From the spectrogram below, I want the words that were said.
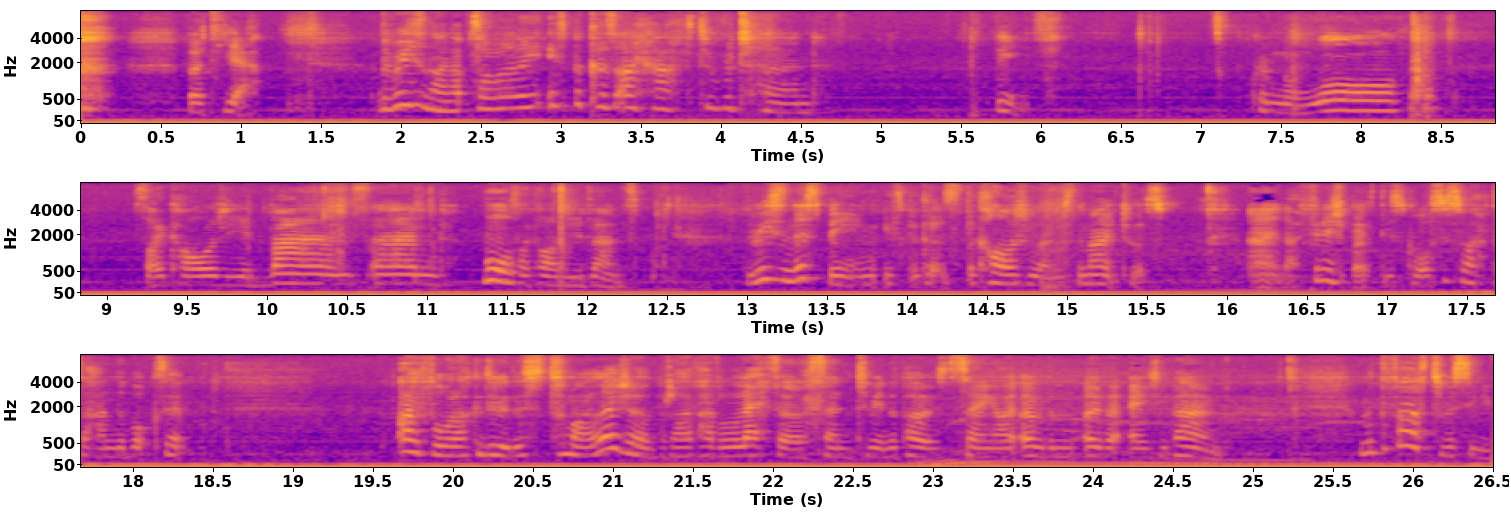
but yeah. The reason I'm up so early is because I have to return these. Criminal law, Psychology Advance, and more Psychology Advance. The reason this being is because the college loans them out to us, and I finished both these courses, so I have to hand the books in. I thought I could do this to my leisure, but I've had a letter sent to me in the post saying I owe them over eighty pound. I'm the first to receive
